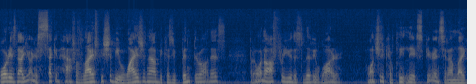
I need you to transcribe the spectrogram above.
40s now. You're on your second half of life. You should be wiser now because you've been through all this. But I want to offer you this living water. I want you to completely experience it. I'm like,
